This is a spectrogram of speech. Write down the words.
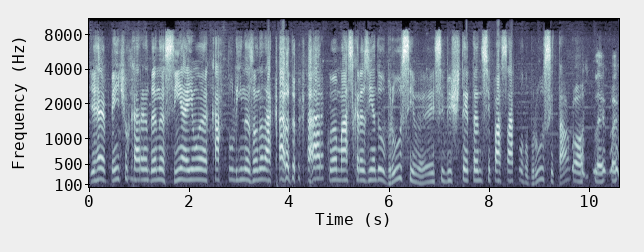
de repente o cara andando assim, aí uma cartolina zona na cara do cara, com a máscarazinha do Bruce, mano. Esse bicho tentando se passar por Bruce e tal. Cosplay foi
